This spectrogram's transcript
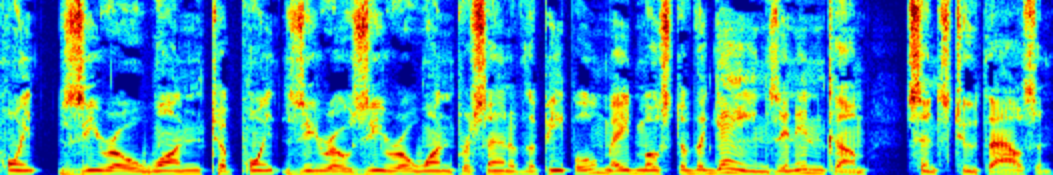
0.01 to 0.001% of the people made most of the gains in income since 2000.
